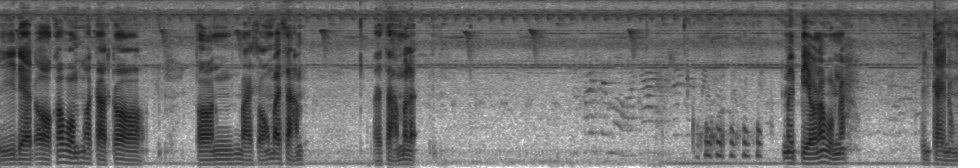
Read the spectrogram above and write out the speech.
ดีแดดออกครับผมอากาศก็ตอนบ่ายสองบ่ายสามบ่ายสามมาแหละไม่เปรียวนะผมนะ เป็นไก่นม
